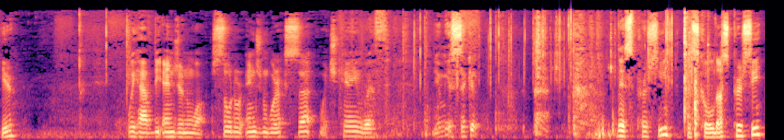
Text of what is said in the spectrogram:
here we have the engine Sodor engine works set, which came with. Give me a second. This Percy, this Coal Dust Percy.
